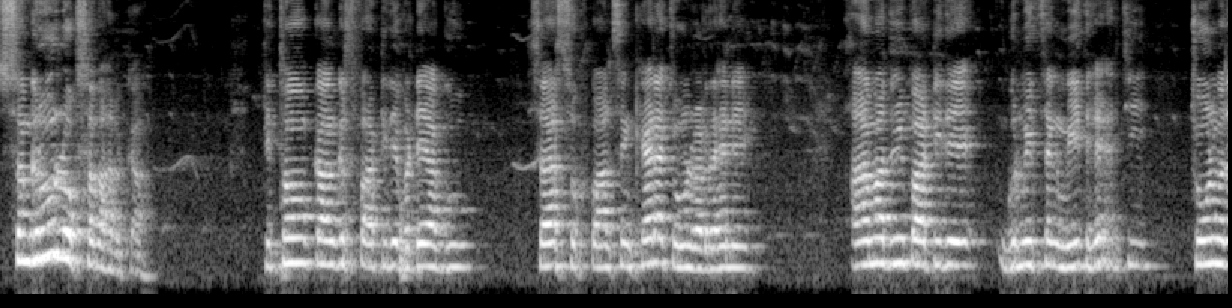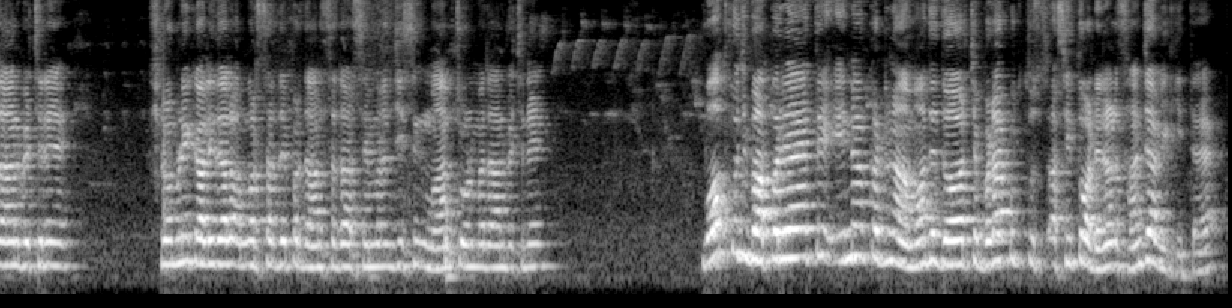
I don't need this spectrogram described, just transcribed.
ਸੰਗਰੂਰ ਲੋਕ ਸਭਾ ਹਲਕਾ, ਜਿੱਥੋਂ ਕਾਂਗਰਸ ਪਾਰਟੀ ਦੇ ਵੱਡੇ ਆਗੂ ਸਰ ਸੁਖਪਾਲ ਸਿੰਘ ਖਹਿਰਾ ਚੋਣ ਲੜ ਰਹੇ ਨੇ। ਆਮ ਆਦਮੀ ਪਾਰਟੀ ਦੇ ਗੁਰਮੀਤ ਸਿੰਘ ਮੀਤ ਹੈਰ ਜੀ ਚੋਣ ਮੈਦਾਨ ਵਿੱਚ ਨੇ। ਸ਼੍ਰੋਮਣੀ ਅਕਾਲੀ ਦਲ ਅੰਮ੍ਰਿਤਸਰ ਦੇ ਪ੍ਰਧਾਨ ਸਰਦਾਰ ਸਿਮਰਨਜੀਤ ਸਿੰਘ ਮਾਨ ਚੋਣ ਮੈਦਾਨ ਵਿੱਚ ਨੇ। ਬਹੁਤ ਕੁਝ ਵਾਪਰਿਆ ਹੈ ਤੇ ਇਹਨਾਂ ਘਟਨਾਵਾਂ ਦੇ ਦੌਰ 'ਚ ਬੜਾ ਕੁਝ ਤੁਸ- ਅਸੀਂ ਤੁਹਾਡੇ ਨਾਲ ਸਾਂਝਾ ਵੀ ਕੀਤਾ ਹੈ।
